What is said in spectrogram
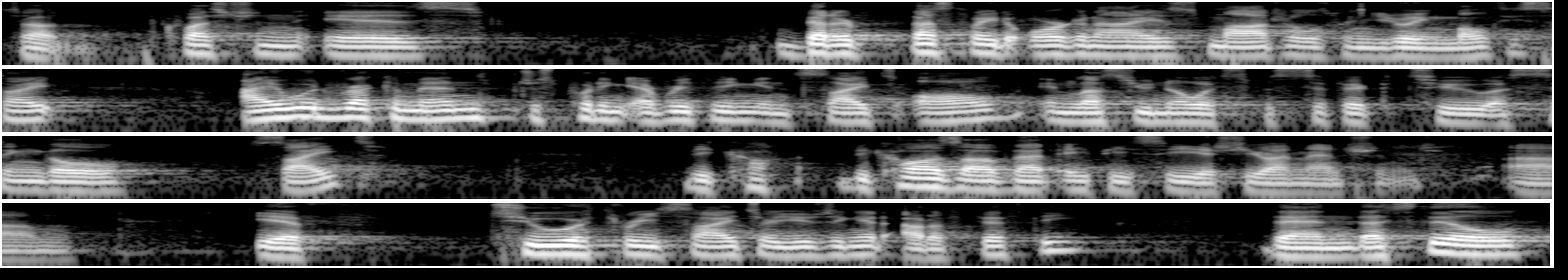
So the question is, better, best way to organize modules when you're doing multi-site? I would recommend just putting everything in sites all, unless you know it's specific to a single site, because, because of that APC issue I mentioned. Um, if two or three sites are using it out of 50, then that's still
